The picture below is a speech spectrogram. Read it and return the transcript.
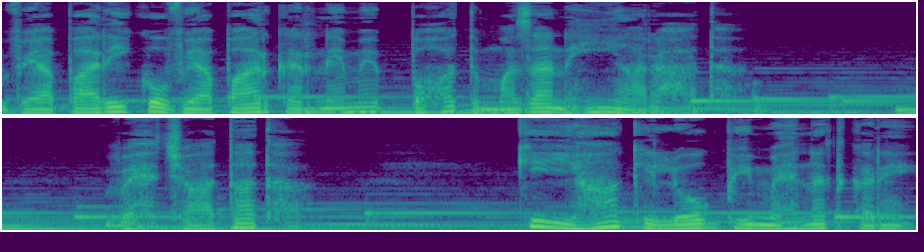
व्यापारी को व्यापार करने में बहुत मज़ा नहीं आ रहा था। वह चाहता था कि यहाँ के लोग भी मेहनत करें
